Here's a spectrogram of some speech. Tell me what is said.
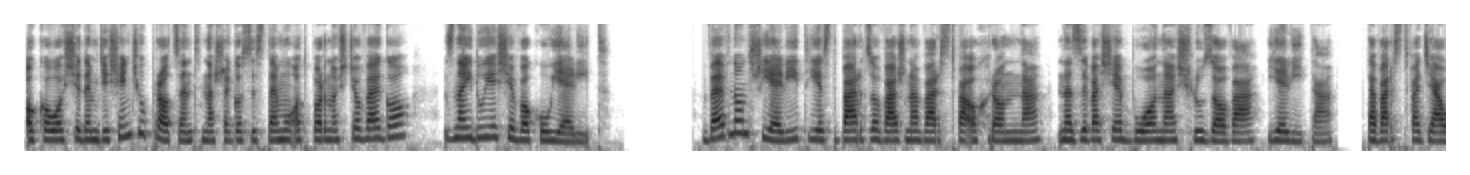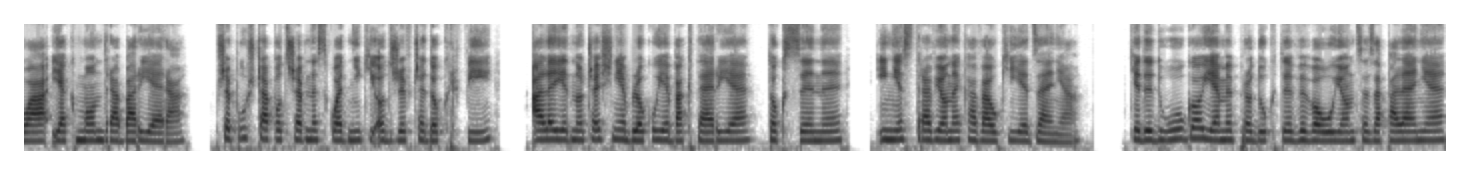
Około 70% naszego systemu odpornościowego znajduje się wokół jelit. Wewnątrz jelit jest bardzo ważna warstwa ochronna, nazywa się błona śluzowa jelita. Ta warstwa działa jak mądra bariera, przepuszcza potrzebne składniki odżywcze do krwi, ale jednocześnie blokuje bakterie, toksyny i niestrawione kawałki jedzenia. Kiedy długo jemy produkty wywołujące zapalenie,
